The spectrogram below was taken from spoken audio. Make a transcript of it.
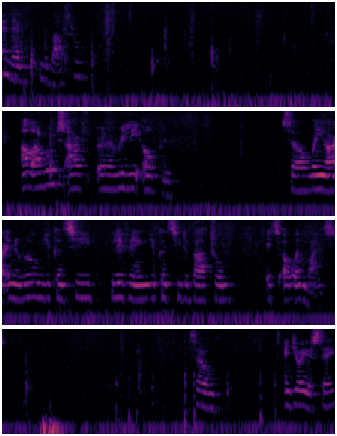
And then the bathroom. All our rooms are uh, really open. So when you are in a room, you can see living, you can see the bathroom. It's all in ones. So enjoy your stay.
